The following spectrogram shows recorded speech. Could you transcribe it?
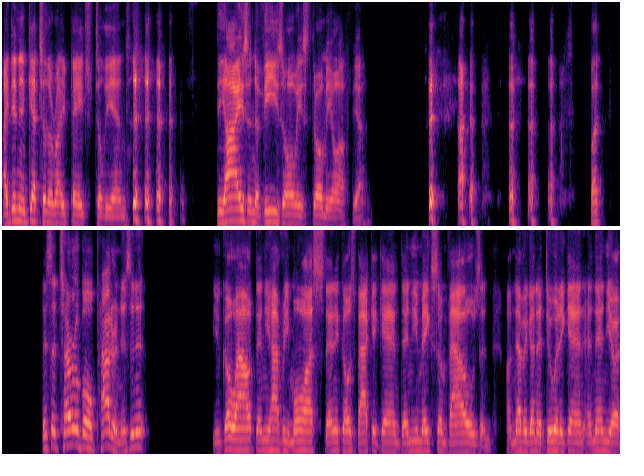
I didn't get to the right page till the end. the I's and the V's always throw me off. Yeah. but it's a terrible pattern, isn't it? You go out, then you have remorse, then it goes back again, then you make some vows and I'm never going to do it again. And then your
